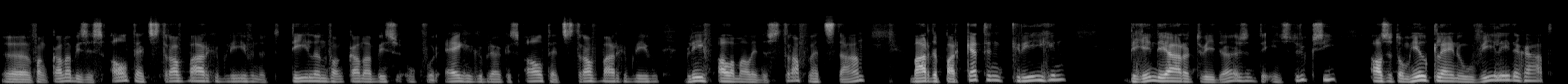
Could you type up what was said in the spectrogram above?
uh, van cannabis is altijd strafbaar gebleven. Het telen van cannabis, ook voor eigen gebruik, is altijd strafbaar gebleven. Bleef allemaal in de strafwet staan. Maar de parketten kregen begin de jaren 2000 de instructie als het om heel kleine hoeveelheden gaat,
